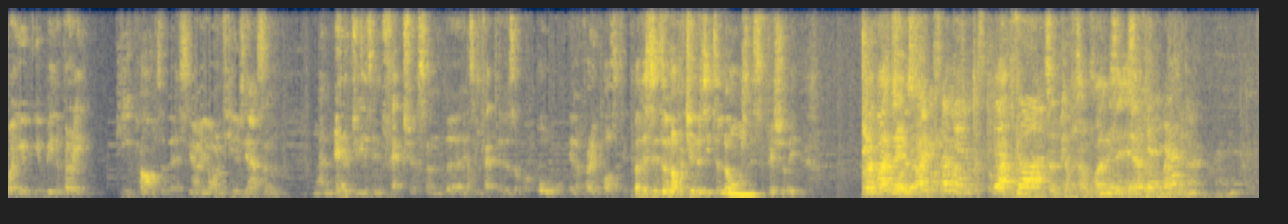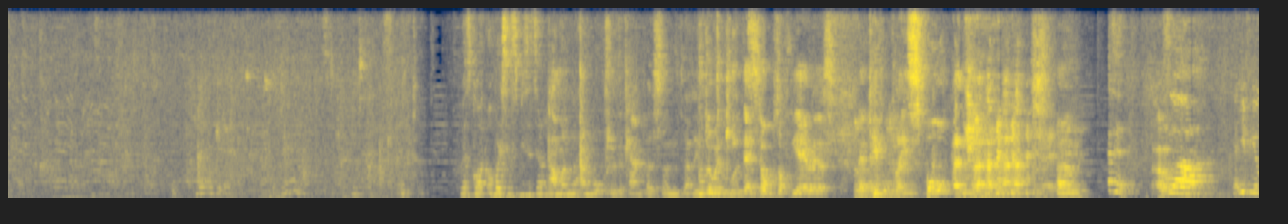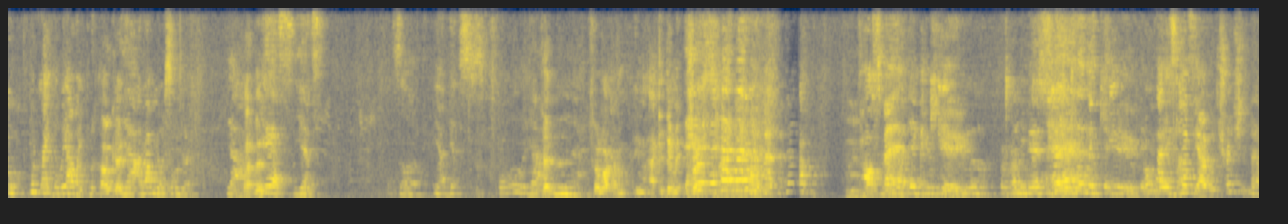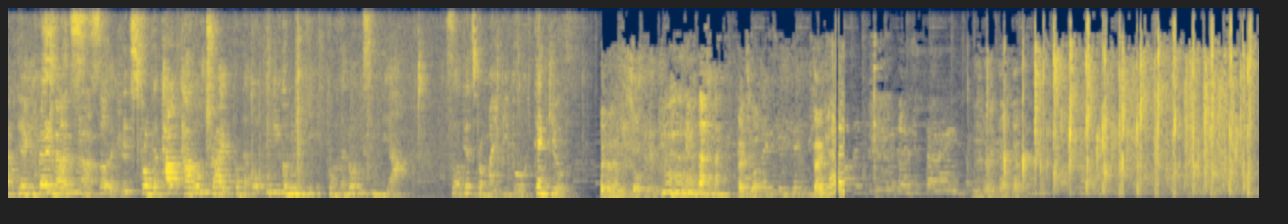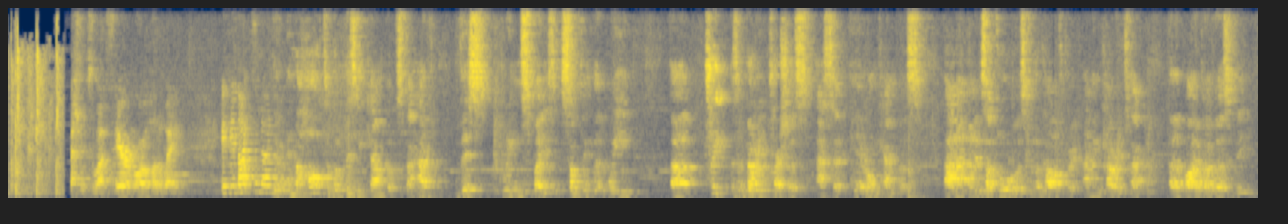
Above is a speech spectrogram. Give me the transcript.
Well, you, you've been a very key part of this. You know, your enthusiasm and energy is infectious and uh, it's infected us all in a very positive. way. But this is an opportunity to launch this officially. Yeah, so, Is it here? Yeah. We've got overseas visitor. Come and, and walk through the campus and, and enjoy the wood. There's dogs off the areas, where people play sport and uh, um, That's it. oh, So uh, if you put like the way how I put, Okay. yeah, around your shoulder, yeah, Like this? yes, yes. So yeah, that's all. Yeah. Okay. Mm. feel like I'm in academic dress. Pass mm. Yeah, Mayor, thank, thank you, you. for running this. Thank you. Thank Oh, you that very lovely, I will treasure Yeah, that. thank you very so much. So it's from the Ta- Thadou tribe, from the Kofuki community, from the Northeast India. So that's from my people. Thank you. Thanks a lot. Thank you. Thank you. Thank you. special to us here at Royal Holloway. If you'd like to learn in the heart of a busy campus to have this green space, it's something that we uh, treat as a very precious asset here on campus. Uh, and it's up to all of us to look after it and encourage that uh, biodiversity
